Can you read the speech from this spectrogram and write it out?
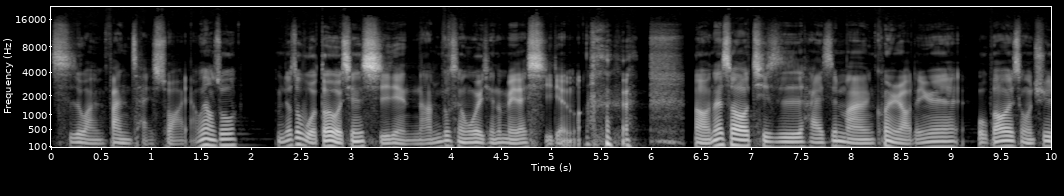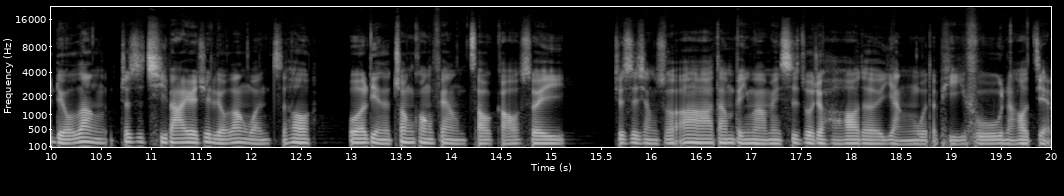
吃完饭才刷牙。我想说，什么叫做我都有先洗脸？难不成我以前都没在洗脸吗？哦，那时候其实还是蛮困扰的，因为我不知道为什么去流浪，就是七八月去流浪完之后，我脸的状况非常糟糕，所以就是想说啊，当兵嘛，没事做就好好的养我的皮肤，然后减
